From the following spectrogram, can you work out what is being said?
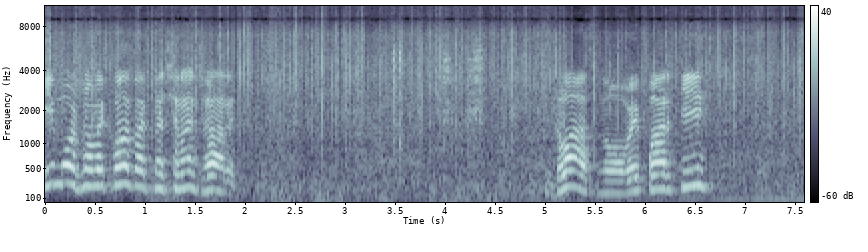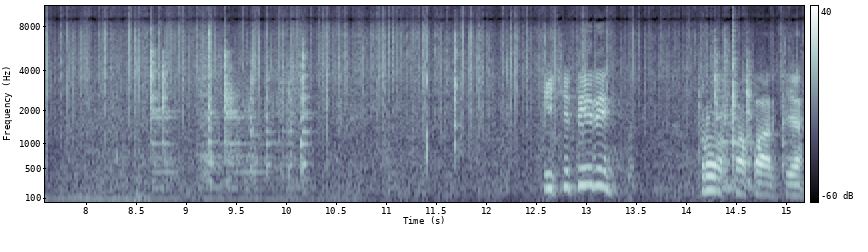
І можна викладати, починати жарити. Два з нової партії. І чотири прошла партія.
